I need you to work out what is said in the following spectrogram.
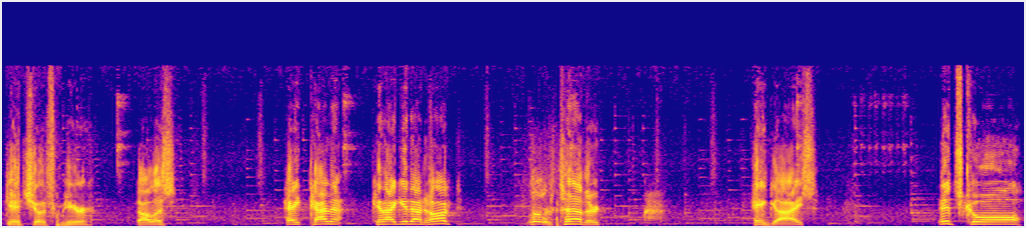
can't show it from here. Fellas. Hey, kinda, can I get unhooked? A little tethered. Hey, guys. It's cool.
